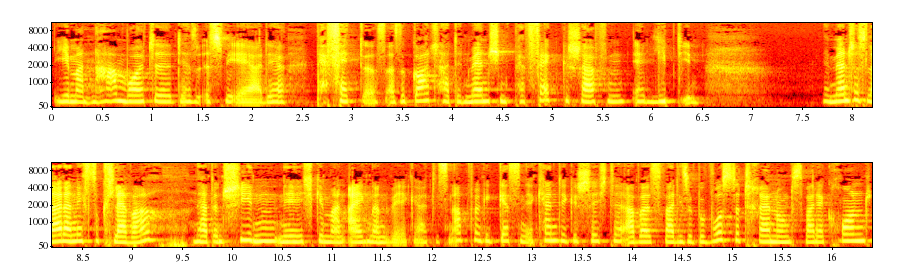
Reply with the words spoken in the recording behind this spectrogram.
jemanden haben wollte, der so ist wie er, der perfekt ist. Also Gott hat den Menschen perfekt geschaffen, er liebt ihn. Der Mensch ist leider nicht so clever und er hat entschieden, nee, ich gehe meinen eigenen Weg. Er hat diesen Apfel gegessen, ihr kennt die Geschichte, aber es war diese bewusste Trennung, das war der Grund,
